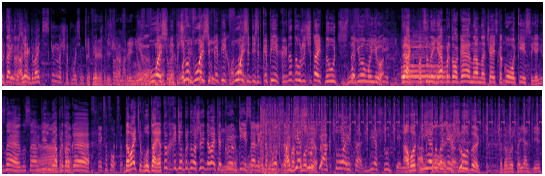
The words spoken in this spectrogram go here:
Итак, друзья. Олег, давайте скину на счет 8 копеек. Нет, Да. 8, Нет, почему 80 8 копеек, копеек? хватай. 80 копеек, когда ты уже читать научишься, 80 ё-моё. Так, пацаны, я предлагаю нам начать с какого кейса? Я не знаю, на самом деле, но я А, предлагаю... Экса Фокса. Давайте, вот, да, я только хотел предложить, давайте откроем кейс Алекса Фокса, А где шутки? А кто это? Где шутки? А вот А нету таких это? шуток. Потому что я здесь.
